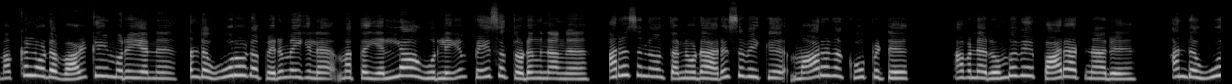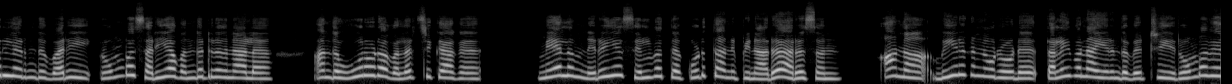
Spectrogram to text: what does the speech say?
மக்களோட வாழ்க்கை முறையன்னு அந்த ஊரோட பெருமைகள மத்த எல்லா ஊர்லயும் பேசத் தொடங்குனாங்க. அரசனும் தன்னோட அரசவைக்கு மாறன கூப்பிட்டு அவன ரொம்பவே பாராட்டினாரு. அந்த ஊர்ல இருந்து வரி ரொம்ப சரியா வந்துடுறதுனால அந்த ஊரோட வளர்ச்சிக்காக மேலும் நிறைய செல்வத்த கொடுத்து அனுப்பினாரு அரசன். ஆனா வீரகனூரோட தலைவனா இருந்த வெற்றி ரொம்பவே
